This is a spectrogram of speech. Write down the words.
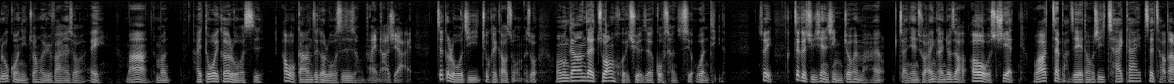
如果你装回去发现说，哎妈，怎么还多一颗螺丝？啊，我刚刚这个螺丝是从哪里拿下来？这个逻辑就可以告诉我们说，我们刚刚在装回去的这个过程是有问题的，所以这个局限性就会马上展现出来。你可能就知道，哦，shit，我要再把这些东西拆开，再找到，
